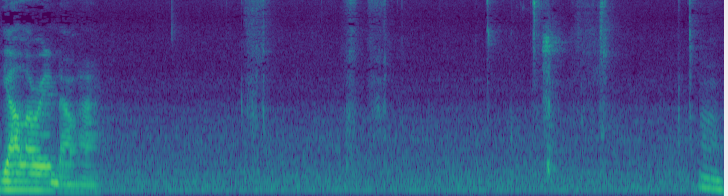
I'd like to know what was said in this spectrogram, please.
Y'all already know, huh? Mm.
